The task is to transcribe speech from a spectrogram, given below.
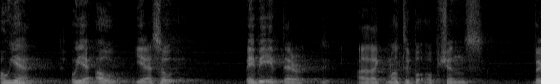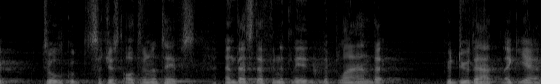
Oh yeah, Oh yeah, oh yeah, so maybe if there are like multiple options, the tool could suggest alternatives, and that's definitely the plan that could do that. Like yeah,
